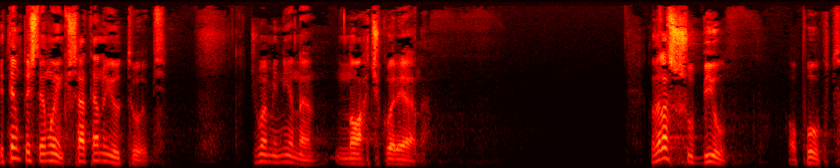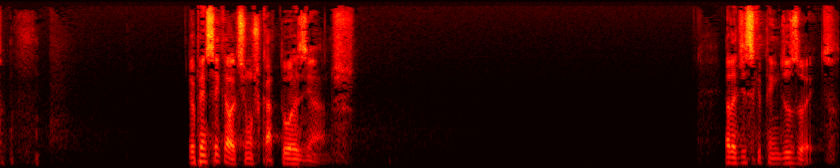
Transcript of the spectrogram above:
E tem um testemunho que está até no YouTube, de uma menina norte-coreana. Quando ela subiu ao púlpito, eu pensei que ela tinha uns 14 anos. Ela disse que tem 18.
